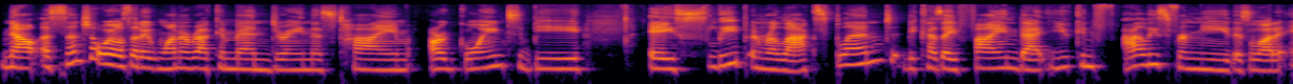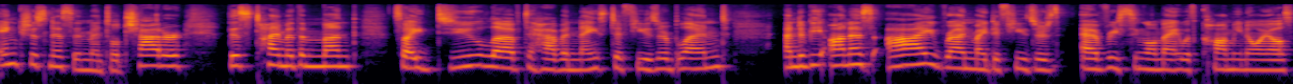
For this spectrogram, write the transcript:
Now, essential oils that I want to recommend during this time are going to be a sleep and relax blend because I find that you can, at least for me, there's a lot of anxiousness and mental chatter this time of the month. So I do love to have a nice diffuser blend. And to be honest, I run my diffusers every single night with calming oils.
